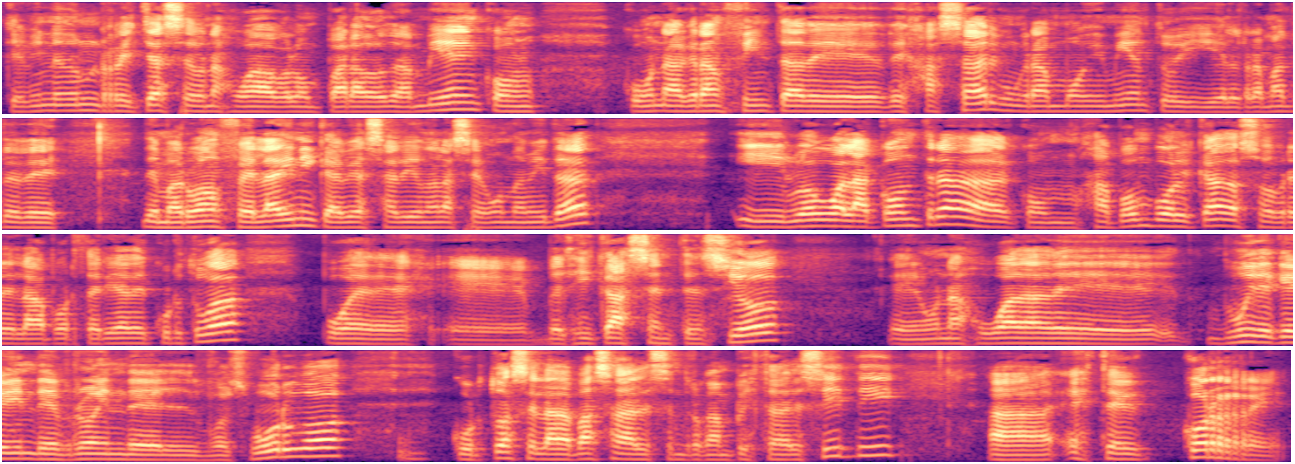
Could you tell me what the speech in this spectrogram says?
que viene de un rechace de una jugada a balón parado también, con, una gran finta de, de Hazard, un gran movimiento y el remate de, de Marouane Fellaini que había salido en la segunda mitad. Y luego a la contra, con Japón volcada sobre la portería de Courtois, pues eh, Bélgica sentenció en una jugada de muy de Kevin De Bruyne del Wolfsburgo. Courtois se la pasa al centrocampista del City. este corre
